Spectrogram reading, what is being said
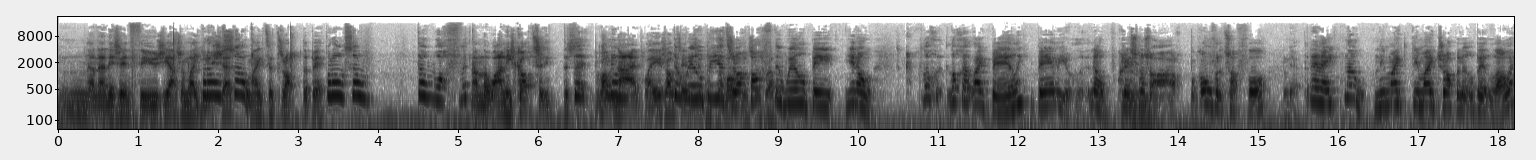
mm, and then his enthusiasm, like But you also- said, might have dropped a bit. But also, the Watford And the one he's got, there's The- about you know, nine players out there will be a drop off. well. There will be, you know, look look at like Bailey. Bailey, No Christmas. Oh, we're going for the top four. Mm. Yeah. They're in eighth now, and they might they might drop a little bit lower.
